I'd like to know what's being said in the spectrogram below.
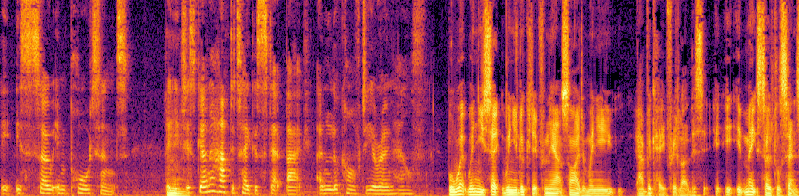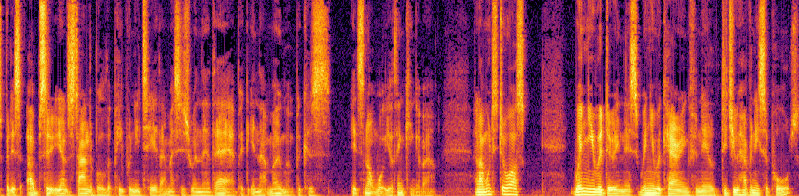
it is so important that mm. you're just going to have to take a step back and look after your own health. Well, when you say when you look at it from the outside and when you advocate for it like this, it, it, it, makes total sense. But it's absolutely understandable that people need to hear that message when they're there, in that moment, because it's not what you're thinking about. And I wanted to ask, when you were doing this, when you were caring for Neil, did you have any support?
